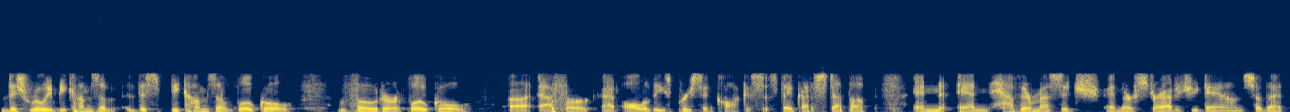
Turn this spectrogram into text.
this really becomes a this becomes a local voter, local uh, effort at all of these precinct caucuses. They've got to step up and and have their message and their strategy down so that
